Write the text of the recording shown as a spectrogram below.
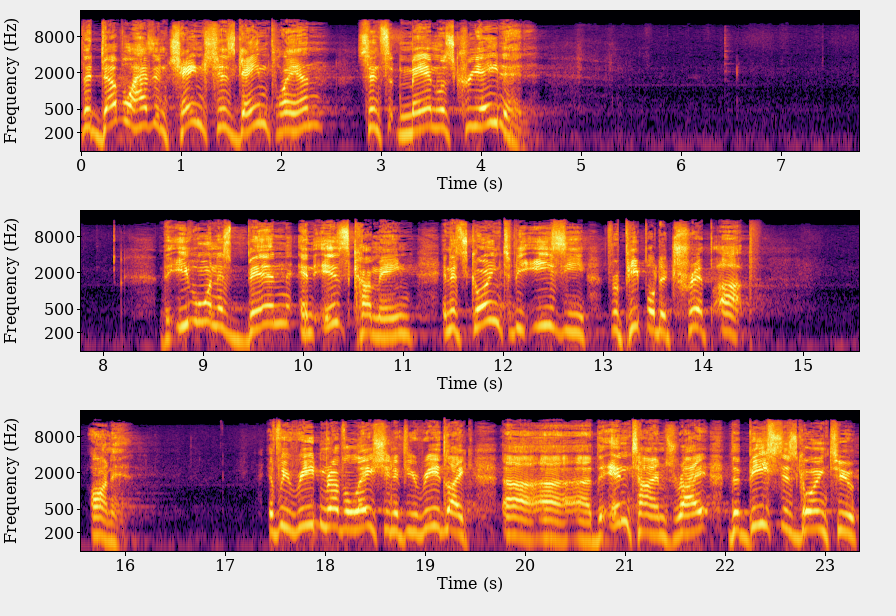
The devil hasn't changed his game plan since man was created. The evil one has been and is coming, and it's going to be easy for people to trip up on it. If we read in Revelation, if you read like uh, uh, uh, the end times, right, the beast is going to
